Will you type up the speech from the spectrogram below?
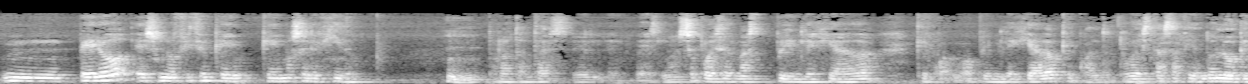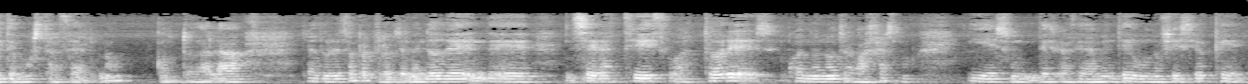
mm, pero es un oficio que hemos elegido por lo tanto, no se puede ser más privilegiado que, cuando, privilegiado que cuando tú estás haciendo lo que te gusta hacer, ¿no? Con toda la, dureza, porque lo tremendo de, ser actriz o actor es cuando no trabajas, ¿no? Y es, desgraciadamente, un oficio que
